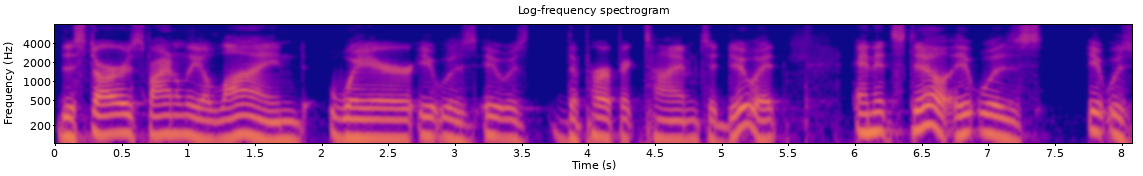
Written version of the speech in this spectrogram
the stars finally aligned where it was it was the perfect time to do it. And it still it was it was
